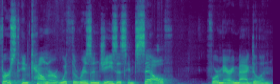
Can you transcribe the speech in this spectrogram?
first encounter with the risen Jesus himself for Mary Magdalene.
